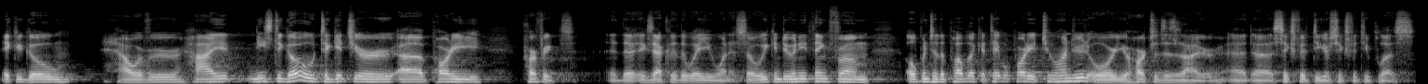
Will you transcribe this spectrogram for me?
it could go however high it needs to go to get your uh, party perfect the, exactly the way you want it. So we can do anything from open to the public, a table party at 200, or your heart's desire at uh, 650 or 650 plus.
